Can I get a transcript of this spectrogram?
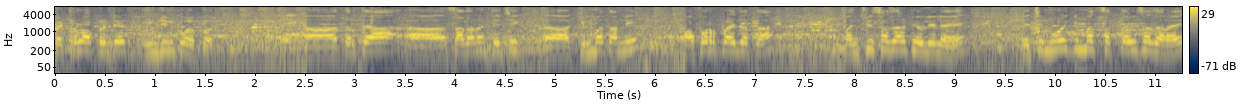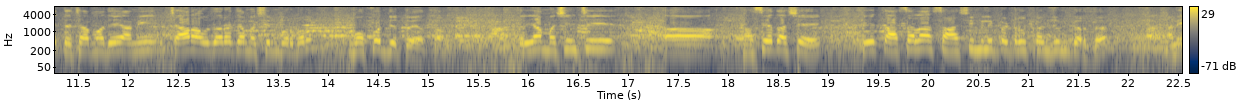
पेट्रोल ऑपरेटेड इंजिन कोळपर तर त्या साधारण त्याची किंमत आम्ही ऑफर प्राईज आता पंचवीस हजार ठेवलेली आहे. याची मूळ किंमत सत्तावीस हजार आहे. त्याच्यामध्ये आम्ही चार अवजारं त्या मशीनबरोबर मोफत देतो आहे आता. तर या मशीनची खासियत अशी आहे की तासाला सहाशे मिली पेट्रोल कंझ्युम करतं. आणि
